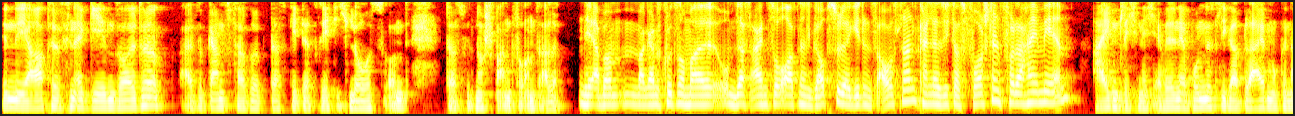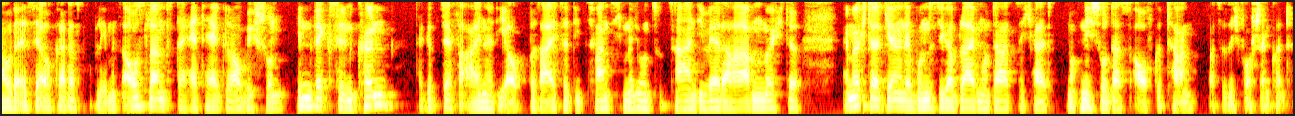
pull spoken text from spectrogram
in Neapel, wenn er gehen sollte. Also ganz verrückt, das geht jetzt richtig los und das wird noch spannend für uns alle. Nee, aber mal ganz kurz nochmal, um das einzuordnen, glaubst du, der geht ins Ausland? Kann er sich das vorstellen vor der Heim-EM? Eigentlich nicht. Er will in der Bundesliga bleiben und genau da ist ja auch gerade das Problem ins Ausland. Da hätte er, glaube ich, schon hinwechseln können. Da gibt es ja Vereine, die auch bereit sind, die 20 Millionen zu zahlen, die wer da haben möchte. Er möchte halt gerne in der Bundesliga bleiben und da hat sich halt noch nicht so das aufgetan, was er sich vorstellen könnte.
